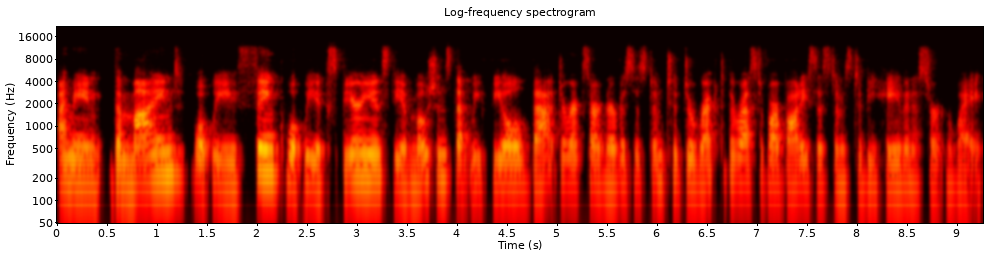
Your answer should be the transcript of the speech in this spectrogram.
I mean, the mind, what we think, what we experience, the emotions that we feel, that directs our nervous system to direct the rest of our body systems to behave in a certain way.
